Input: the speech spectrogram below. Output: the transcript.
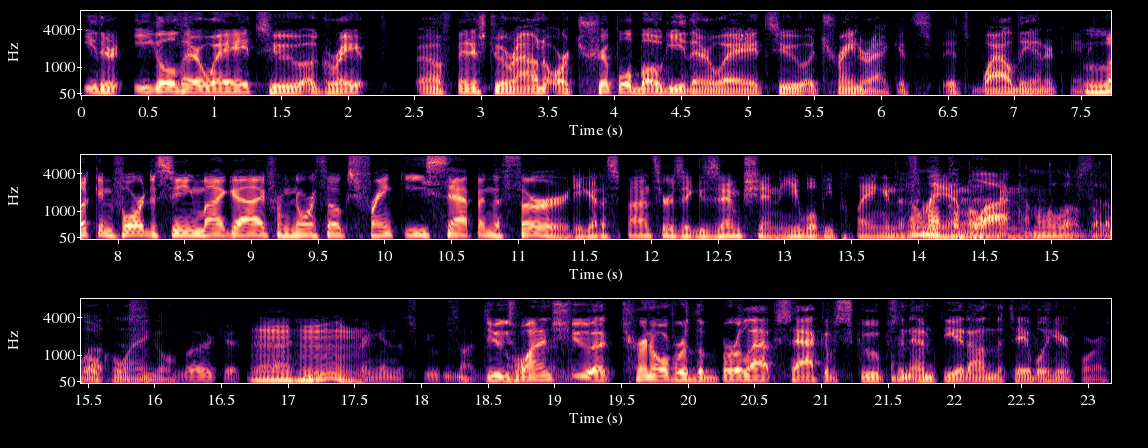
either eagle their way to a great uh, finish to a round or triple bogey their way to a train wreck. It's it's wildly entertaining. Looking forward to seeing my guy from North Oaks, Frankie Sappin the third. He got a sponsor's exemption. He will be playing in the Don't 3M make a block. Open. I'm a little Love upset the about local this. angle. Look at that. Mhm. Bring in the scoops on. Dukes, why don't you uh, turn over the burlap sack of scoops and empty it on the table here for us?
